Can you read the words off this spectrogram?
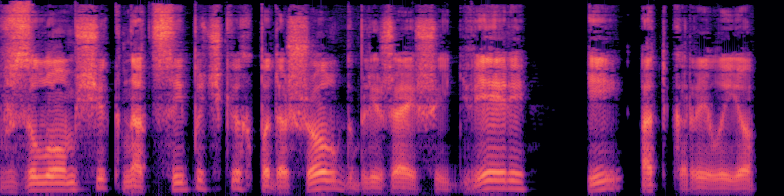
взломщик на цыпочках подошел к ближайшей двери и открыл ее.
